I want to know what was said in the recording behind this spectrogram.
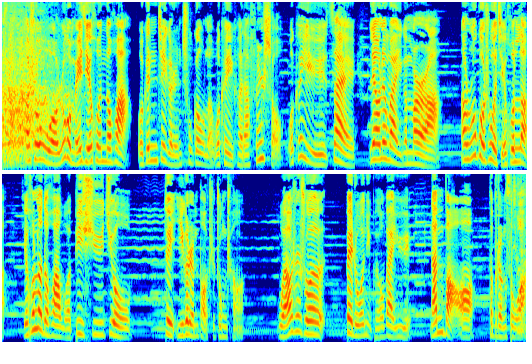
他说我如果没结婚的话，我跟这个人处够了，我可以和他分手，我可以再撩另外一个妹儿啊。那如果说我结婚了，结婚了的话，我必须就对一个人保持忠诚。我要是说背着我女朋友外遇，难保他不整死我。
